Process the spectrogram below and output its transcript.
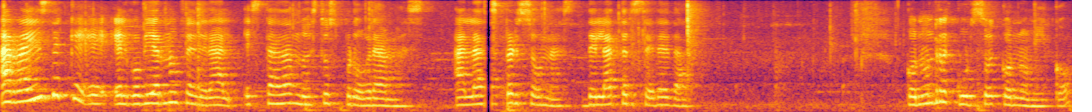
A raíz de que el gobierno federal está dando estos programas a las personas de la tercera edad con un recurso económico,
